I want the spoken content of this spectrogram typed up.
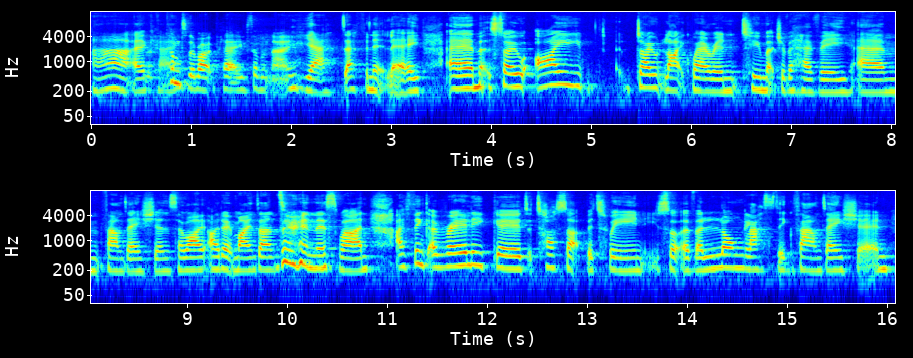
Ah, okay. Come to the right place, haven't they? Yeah, definitely. Um, so I don't like wearing too much of a heavy um, foundation, so I, I, don't mind answering this one. I think a really good toss up between sort of a long lasting foundation,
